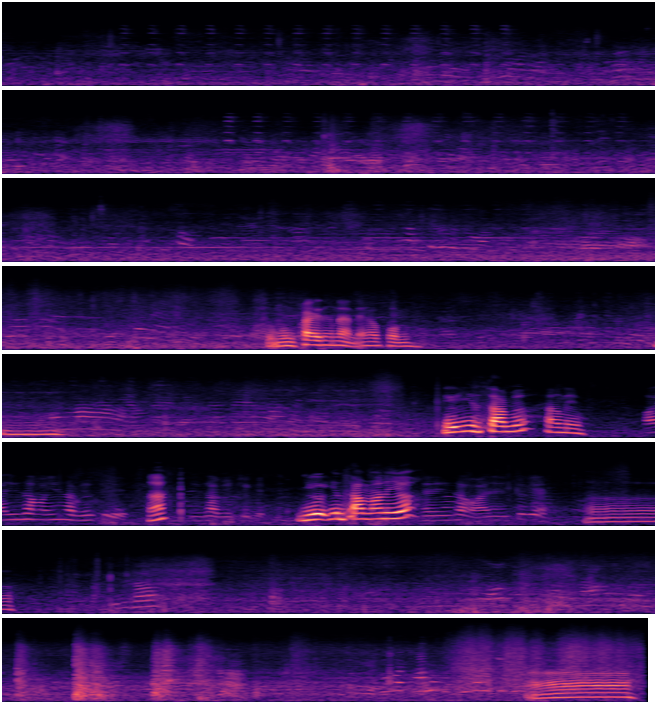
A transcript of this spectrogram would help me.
มุนไพรทั้งนั้นเลยครับผมอืมนี่อินซัมอยู่ทางนี้ 아 인삼 인삼 이쪽에 어? 인삼 이쪽에 เยอะอินซัมอันนี้เยอะ 네 인삼 아니 이쪽에 เออ 인삼 อ่า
